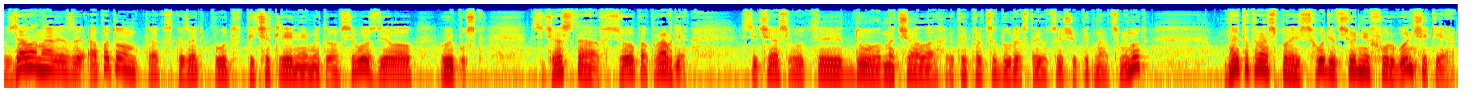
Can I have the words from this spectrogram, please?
взял анализы, а потом, так сказать, под впечатлением этого всего сделал выпуск. Сейчас-то все по правде. Сейчас вот до начала этой процедуры остается еще 15 минут. На этот раз происходит все не в фургончике,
